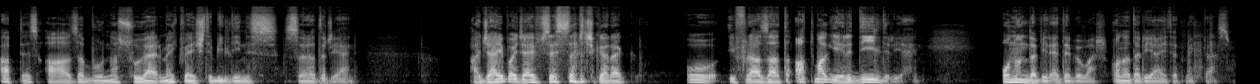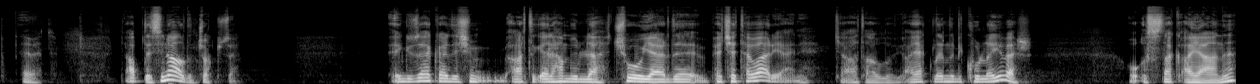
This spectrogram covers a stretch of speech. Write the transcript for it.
Abdest ağza buruna su vermek ve işte bildiğiniz sıradır yani. Acayip acayip sesler çıkarak o ifrazatı atmak yeri değildir yani. Onun da bir edebi var. Ona da riayet etmek lazım. Evet. Abdestini aldın çok güzel. E güzel kardeşim artık elhamdülillah çoğu yerde peçete var yani. Kağıt havlu. Ayaklarını bir kurlayı ver. O ıslak ayağını.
